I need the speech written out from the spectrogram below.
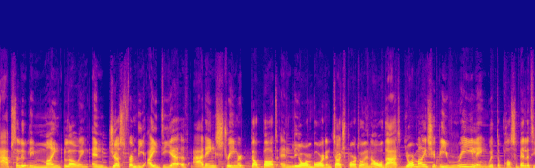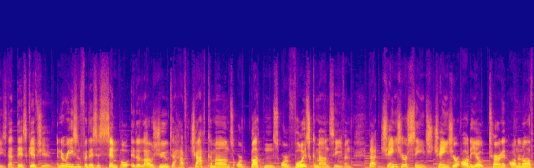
absolutely mind-blowing and just from the idea of adding streamer.bot and LioranBoard and TouchPortal and all that, your mind should be reeling with the possibilities that this gives you. And the reason for this is simple, it allows you to have chat commands or buttons or voice commands even that change your scenes, change your audio, turn it on and off,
